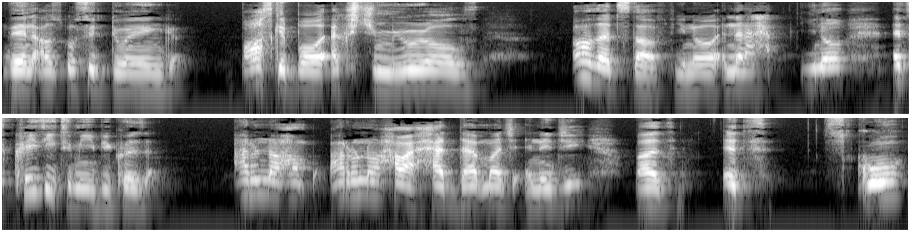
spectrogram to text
Then I was also doing basketball, extramurals, all that stuff. You know, and then I, you know, it's crazy to me because I don't know how I don't know how I had that much energy, but it's school,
